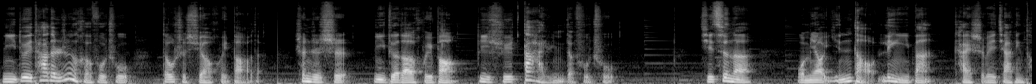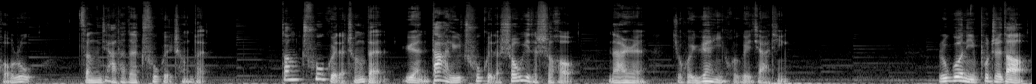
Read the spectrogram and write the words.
你对他的任何付出都是需要回报的，甚至是你得到的回报必须大于你的付出。其次呢，我们要引导另一半开始为家庭投入，增加他的出轨成本。当出轨的成本远大于出轨的收益的时候，男人。就会愿意回归家庭。如果你不知道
